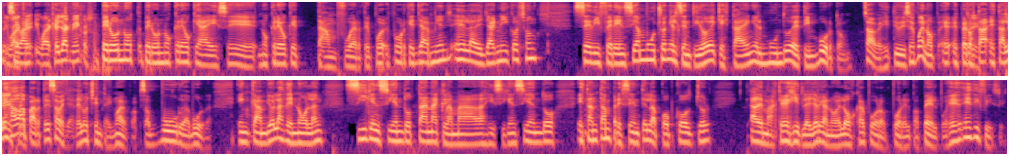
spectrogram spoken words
igual, va- que, igual que Jack Nicholson. pero no, pero no creo que a ese, no creo que tan fuerte, por- porque también eh, la de Jack Nicholson se diferencia mucho en el sentido de que está en el mundo de Tim Burton, ¿sabes? Y tú dices, bueno, eh, eh, pero Sí, está, está alejado, sí. aparte, ¿sabes? Ya es del 89, o sea, burda, burda. En cambio, las de Nolan siguen siendo tan aclamadas y siguen siendo, están tan presentes en la pop culture, además que Ledger ganó el Oscar por, por el papel, pues es, es difícil.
